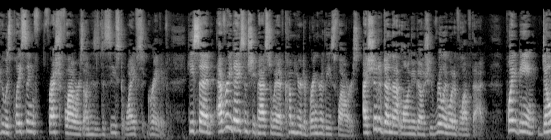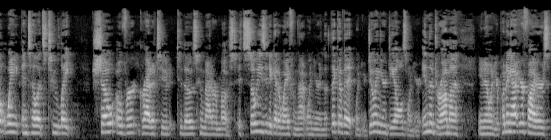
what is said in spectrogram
who was placing fresh flowers on his deceased wife's grave. He said, Every day since she passed away, I've come here to bring her these flowers. I should have done that long ago. She really would have loved that. Point being, don't wait until it's too late. Show overt gratitude to those who matter most. It's so easy to get away from that when you're in the thick of it, when you're doing your deals, when you're in the drama, you know, when you're putting out your fires.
